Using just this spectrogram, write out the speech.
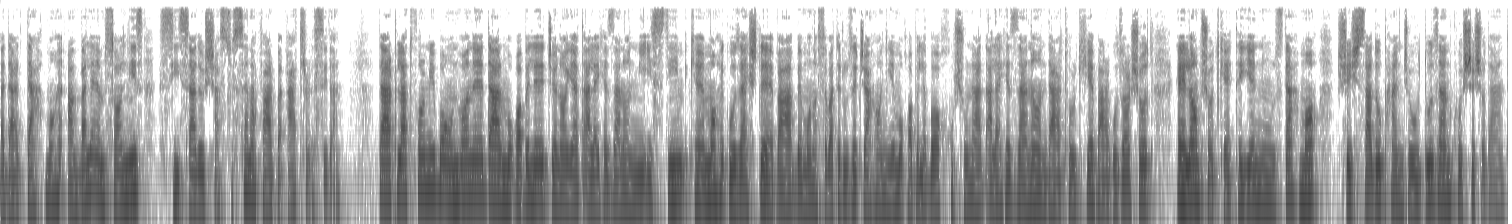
و در ده ماه اول امسال نیز 363 نفر به قتل رسیدند. در پلتفرمی با عنوان در مقابل جنایت علیه زنان می ایستیم که ماه گذشته و به مناسبت روز جهانی مقابله با خشونت علیه زنان در ترکیه برگزار شد اعلام شد که طی 19 ماه 652 زن کشته شدند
